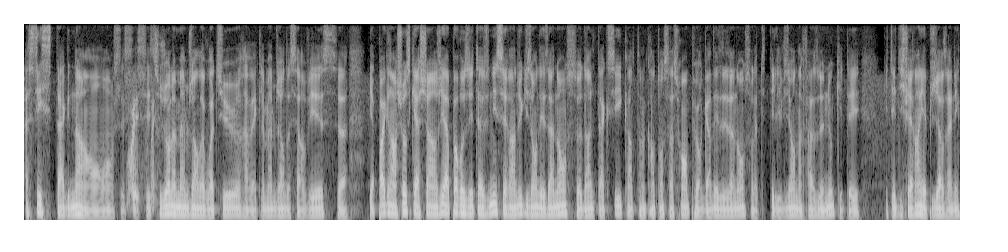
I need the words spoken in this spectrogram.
assez stagnant. C'est toujours le même genre de voiture avec le même genre de service. Il euh, n'y a pas grand-chose qui a changé, à part aux États-Unis. C'est rendu qu'ils ont des annonces dans le taxi. Quand on, quand on s'assoit, on peut regarder des annonces sur la petite télévision en face de nous qui étaient, qui étaient différents il y a plusieurs années.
